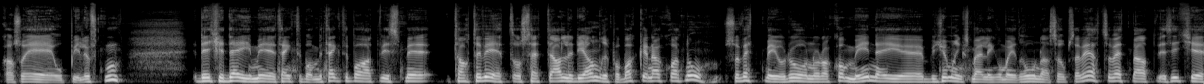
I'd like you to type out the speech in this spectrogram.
hva som er oppe i luften. Det er ikke de vi tenkte på. Vi tenkte på at hvis vi tar til vet og setter alle de andre på bakken akkurat nå, så vet vi jo da, når det kommer inn ei eh, bekymringsmelding om ei drone som er observert, så vet vi at hvis ikke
